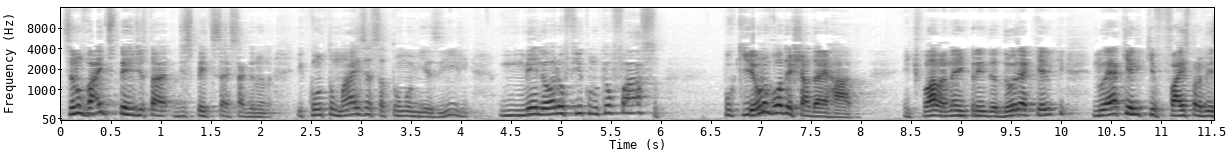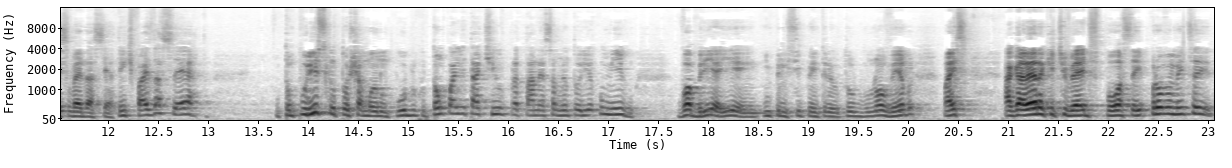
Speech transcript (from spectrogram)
Você não vai desperdiçar, desperdiçar essa grana. E quanto mais essa turma me exige, melhor eu fico no que eu faço. Porque eu não vou deixar dar errado. A gente fala, né? Empreendedor é aquele que não é aquele que faz para ver se vai dar certo. A gente faz dar certo. Então por isso que eu estou chamando um público tão qualitativo para estar tá nessa mentoria comigo. Vou abrir aí, em, em, princípio, entre outubro e novembro, mas a galera que tiver disposta aí, provavelmente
